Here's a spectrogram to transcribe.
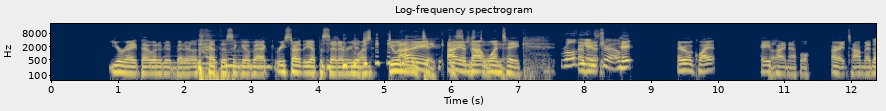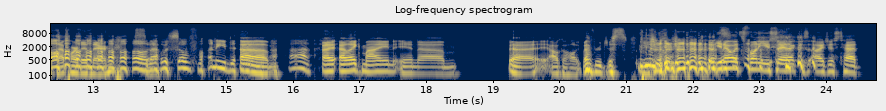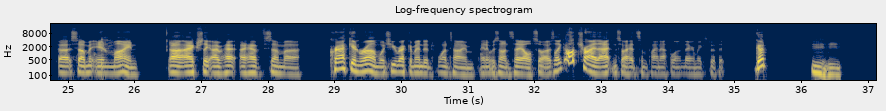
You're right. That would have been better. Let's cut this and go back. Restart the episode, everyone. Yeah, just do another I, take. I am not do it, one yeah. take. Roll the I'm gonna- intro. Hey, everyone, quiet. Hey, Huh? pineapple. All right, Tom, edit that part in there. Oh, So, that was so funny. Dylan. Um. I, I like mine in um, uh, alcoholic beverages. you know, it's funny you say that because I just had uh, some in mine. Uh, actually, I've ha- I have some uh, Kraken rum, which you recommended one time, and it was on sale. So I was like, I'll try that, and so I had some pineapple in there mixed with it. Good. Mm-hmm.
